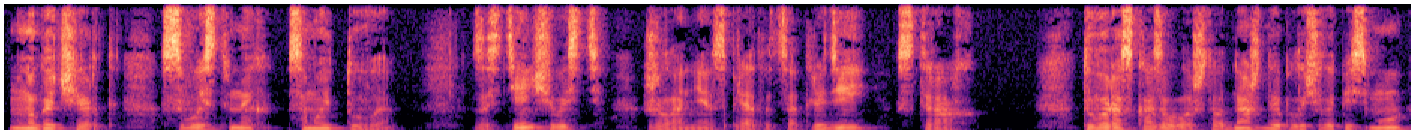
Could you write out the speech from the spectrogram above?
много черт, свойственных самой Туве. Застенчивость, желание спрятаться от людей, страх. Тува рассказывала, что однажды получила письмо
